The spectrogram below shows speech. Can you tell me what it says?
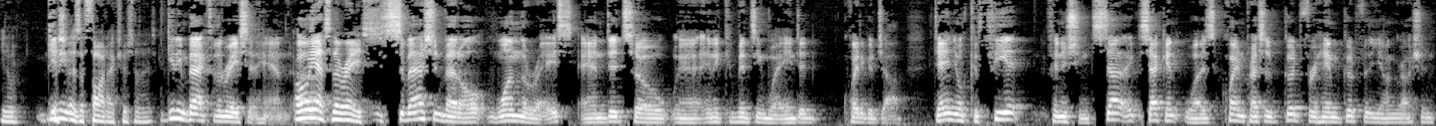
you know Getting- as a thought exercise. Getting back to the race at hand. Oh yes, the race. Sebastian Vettel won the race and did so in a convincing way and did quite a good job. Daniel Kvyat finishing se- second was quite impressive. Good for him. Good for the young Russian.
